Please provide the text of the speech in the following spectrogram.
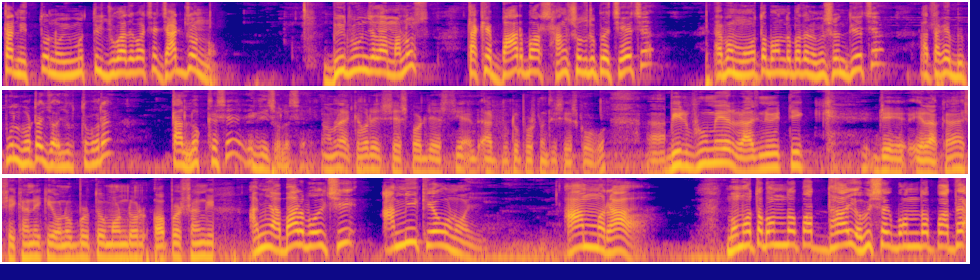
তার নিত্য নৈমিত্তিক যোগাযোগ আছে। যার জন্য বীরভূম জেলার মানুষ তাকে বারবার সাংসদ রূপে চেয়েছে এবং মমতা বন্দ্যোপাধ্যায় নমিশন দিয়েছে। আর তাকে বিপুল ভোটে জয়যুক্ত করে তার লক্ষ্যে সে এগিয়ে চলেছে। আমরা একেবারে শেষ পর্যায়ে এসেছি আর দুটো প্রশ্ন দিয়ে শেষ করব। বীরভূমের রাজনৈতিক যে এলাকা সেখানে কি অনুব্রত মণ্ডল অপ্রাসঙ্গিক? আমি আবার বলছি আমি কেউ নই আমরা। মমতা বন্দ্যোপাধ্যায় অভিষেক বন্দ্যোপাধ্যায়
